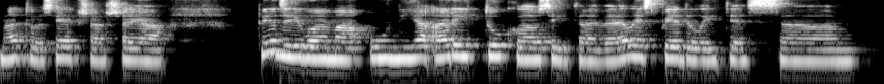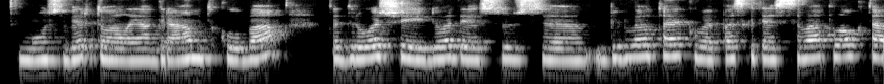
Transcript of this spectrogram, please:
metos iekšā šajā piedzīvojumā. Un, ja arī tu, klausītāji, vēlies piedalīties uh, mūsu virtuālajā grāmatu klubā, tad droši dodies uz uh, bibliotēku vai paskaties savā plauktā,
